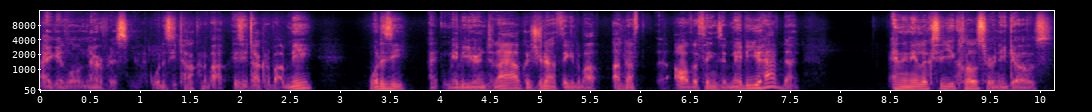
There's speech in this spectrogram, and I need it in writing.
I get a little nervous. And you're like, what is he talking about? Is he talking about me? What is he? Maybe you're in denial because you're not thinking about enough, all the things that maybe you have done. And then he looks at you closer and he goes,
